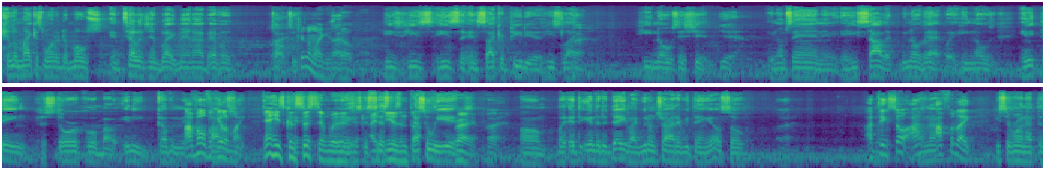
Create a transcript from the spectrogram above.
Killer Mike is one of the most intelligent black men I've ever talked to. Killer Mike is dope, man. He's he's he's an encyclopedia. He's like he knows his shit. Yeah. You know what I'm saying? And, and he's solid. We know that, but he knows anything historical about any government. I vote for Killer. Mike. And he's consistent with Yeah, his he's consistent. ideas and thoughts. That's who he is. Right. Right. Um, but at the end of the day, like we don't tried everything else, so I think so. I, I feel like he should run after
